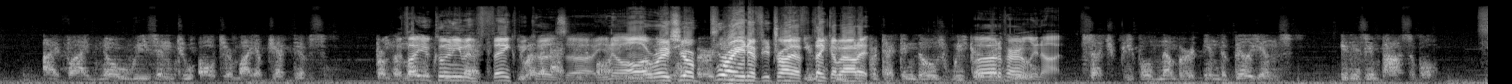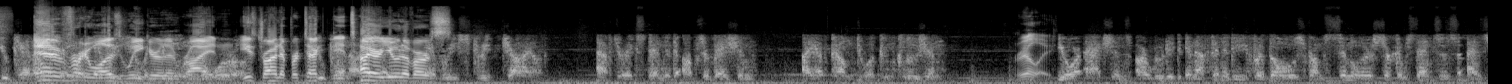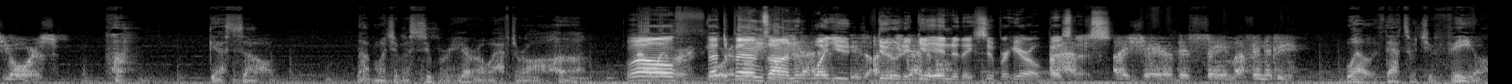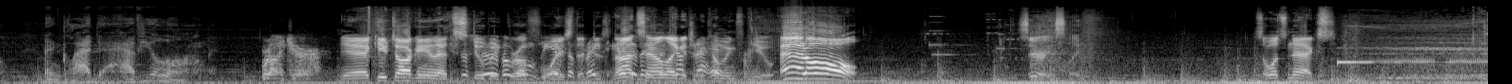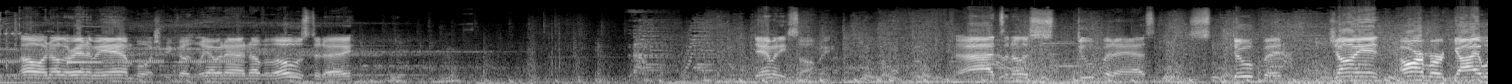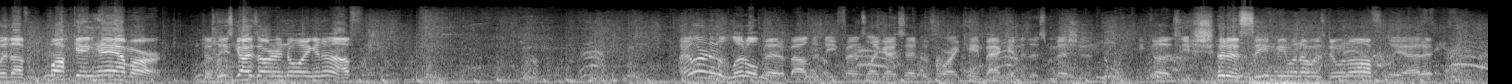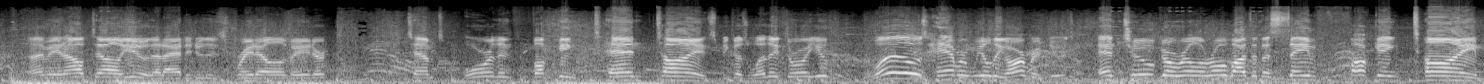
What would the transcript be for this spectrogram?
I find no reason to alter my objectives. From the I thought you couldn't even think because, acted uh, you know, I'll erase your brain if you try to You think about it. Protecting those weaker But apparently you. not. Such people number in the billions. It is impossible. You cannot Everyone's every weaker than being in the Raiden. world. He's trying to You protect the entire universe. Every street child. After extended observation, I have come to a conclusion. Really? Your actions are rooted in affinity for those from similar circumstances as yours. Guess so. Not much of a superhero after all, huh? Well, However, that depends on what you do to get into the superhero Perhaps business. I share this same affinity. Well, if that's what you feel, then glad to have you along. Roger. Yeah, keep talking in that stupid gruff voice that does not sound like it just should be coming from you at all! Seriously. So what's next? Oh, another enemy ambush, because we haven't had enough of those today. Damn it, he saw me. Ah, it's another stupid ass, stupid, giant armored guy with a fucking hammer! Because these guys aren't annoying enough. I learned a little bit about the defense, like I said before I came back into this mission. Because you should have seen me when I was doing awfully at it. I mean, I'll tell you that I had to do this freight elevator attempt more than fucking 10 times. Because what they throw at you? One of those hammer-wielding armored dudes and two gorilla robots at the same fucking time.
